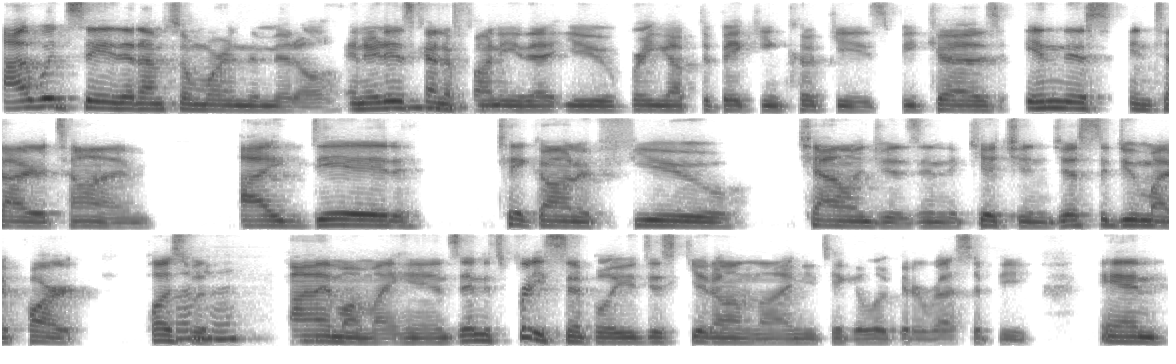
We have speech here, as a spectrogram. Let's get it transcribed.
I would say that I'm somewhere in the middle. And it is kind of mm-hmm. funny that you bring up the baking cookies because in this entire time, I did take on a few challenges in the kitchen just to do my part. Plus, uh-huh. with time on my hands, and it's pretty simple. You just get online, you take a look at a recipe. And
